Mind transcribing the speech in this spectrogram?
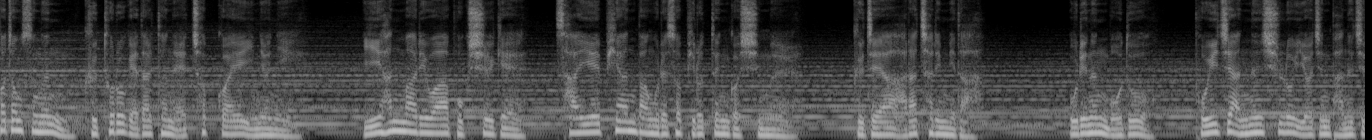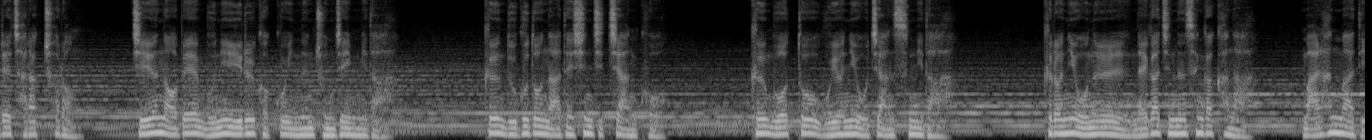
허정승은 그토록 애달던 애첩과의 인연이 이 한 마리와 복실개 사이의 피 한 방울에서 비롯된 것임을 그제야 알아차립니다. 우리는 모두 보이지 않는 실로 이어진 바느질의 자락처럼 지은 업의 무늬 위를 걷고 있는 존재입니다. 그 누구도 나 대신 짓지 않고 그 무엇도 우연히 오지 않습니다. 그러니 오늘 내가 짓는 생각 하나, 말 한마디,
